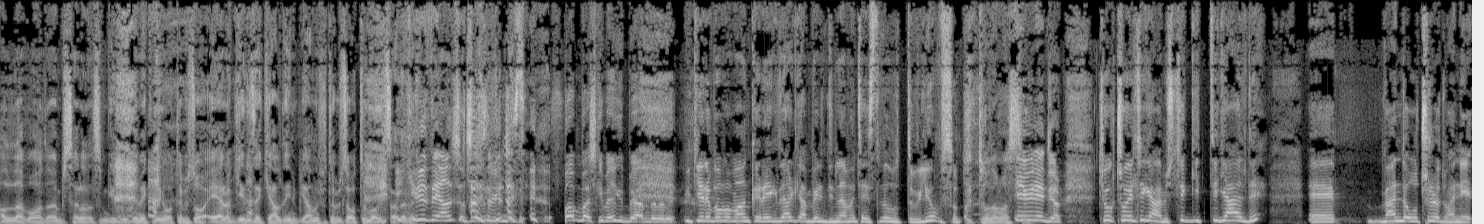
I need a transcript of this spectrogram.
Allah'ım o adama bir sarılasım geliyor. Demek ki benim otobüs o. Eğer o gerizekalı inip yanlış otobüse oturmamışsa. İkiniz de yanlış otobüse bindiyseniz. Bambaşka bir bir anda böyle. Bir kere babam Ankara'ya giderken beni dinlenme testinde unuttu biliyor musun? Ciddi olamazsın. Yemin ediyorum. Çok tuvalete gelmişti gitti geldi. Ee, ben de oturuyordum hani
